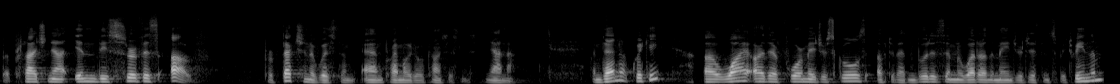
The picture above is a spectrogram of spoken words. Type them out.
but prajna in the service of perfection of wisdom and primordial consciousness, jnana. And then a quickie. Uh, why are there four major schools of Tibetan Buddhism and what are the major differences between them?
